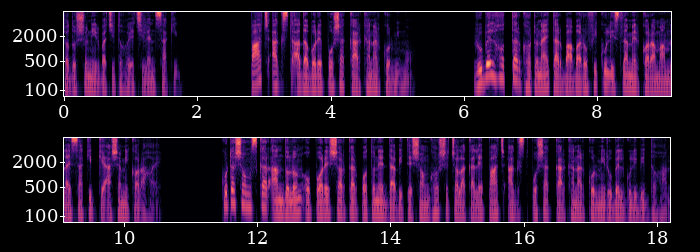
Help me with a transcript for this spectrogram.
সদস্য নির্বাচিত হয়েছিলেন সাকিব। পাঁচ আগস্ট আদাবরে পোশাক কারখানার কর্মীমো রুবেল হত্যার ঘটনায় তার বাবা রফিকুল ইসলামের করা মামলায় সাকিবকে আসামি করা হয়। কোটা সংস্কার আন্দোলন ও পরে সরকার পতনের দাবিতে সংঘর্ষে চলাকালে পাঁচ আগস্ট পোশাক কারখানার কর্মী রুবেল গুলিবিদ্ধ হন।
